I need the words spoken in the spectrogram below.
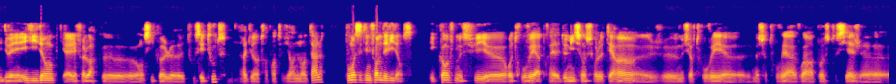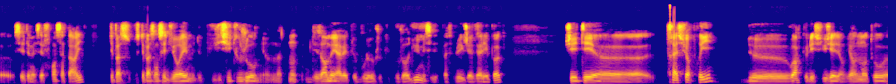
il devenait évident qu'il allait falloir qu'on s'y colle tous et toutes, réduire notre empreinte environnementale pour moi, c'était une forme d'évidence. Et quand je me suis euh, retrouvé après deux missions sur le terrain, euh, je me suis retrouvé, euh, je me suis retrouvé à avoir un poste au siège au CDMSF France à Paris. C'était pas, c'était pas censé durer, mais depuis j'y suis toujours. Mais maintenant, désormais avec le boulot que j'occupe aujourd'hui, mais c'était pas celui que j'avais à l'époque. J'ai été très surpris de voir que les sujets environnementaux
